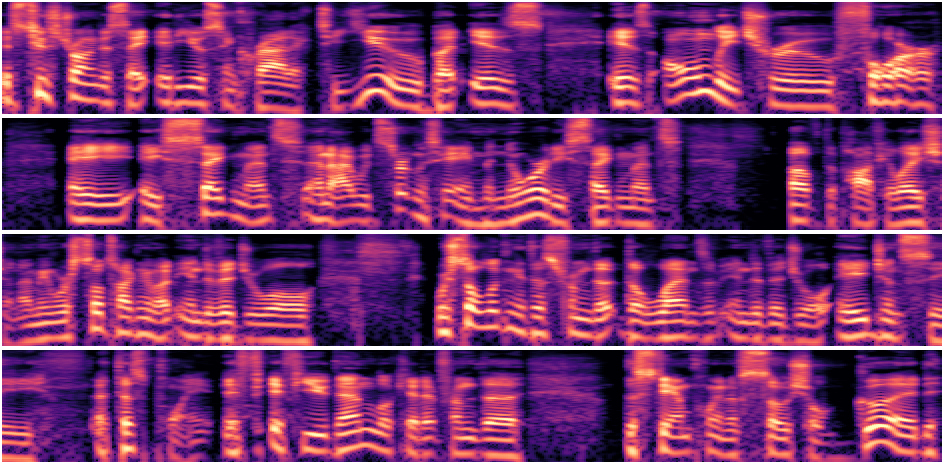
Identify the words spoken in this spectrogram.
it's too strong to say idiosyncratic to you, but is is only true for a a segment, and I would certainly say a minority segment of the population. I mean, we're still talking about individual, we're still looking at this from the, the lens of individual agency at this point. If, if you then look at it from the, the standpoint of social good,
